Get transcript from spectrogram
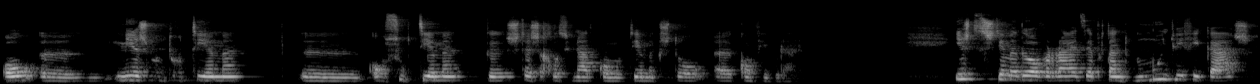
ou eh, mesmo do tema eh, ou subtema que esteja relacionado com o tema que estou a configurar. Este sistema de overrides é, portanto, muito eficaz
